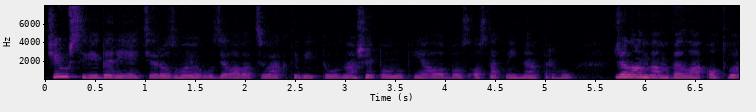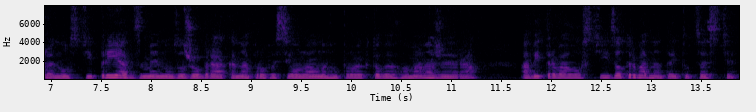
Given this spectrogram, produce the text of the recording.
Či už si vyberiete rozvojovú vzdelávaciu aktivitu z našej ponuky alebo z ostatných na trhu, želám vám veľa otvorenosti prijať zmenu zo žobráka na profesionálneho projektového manažéra – a vytrvalosti zotrvať na tejto ceste,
